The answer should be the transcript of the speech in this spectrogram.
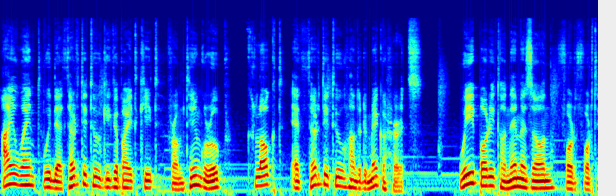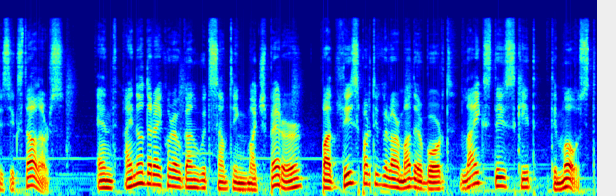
I went with a 32GB kit from Team Group clocked at 3200 MHz. We bought it on Amazon for $46. And I know that I could have gone with something much better, but this particular motherboard likes this kit the most,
